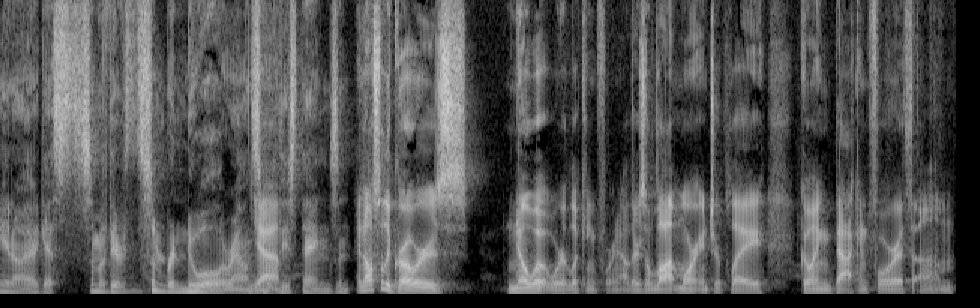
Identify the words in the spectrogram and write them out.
you know, I guess some of there's some renewal around yeah. some of these things. And, and also the growers know what we're looking for now. There's a lot more interplay going back and forth. Um,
